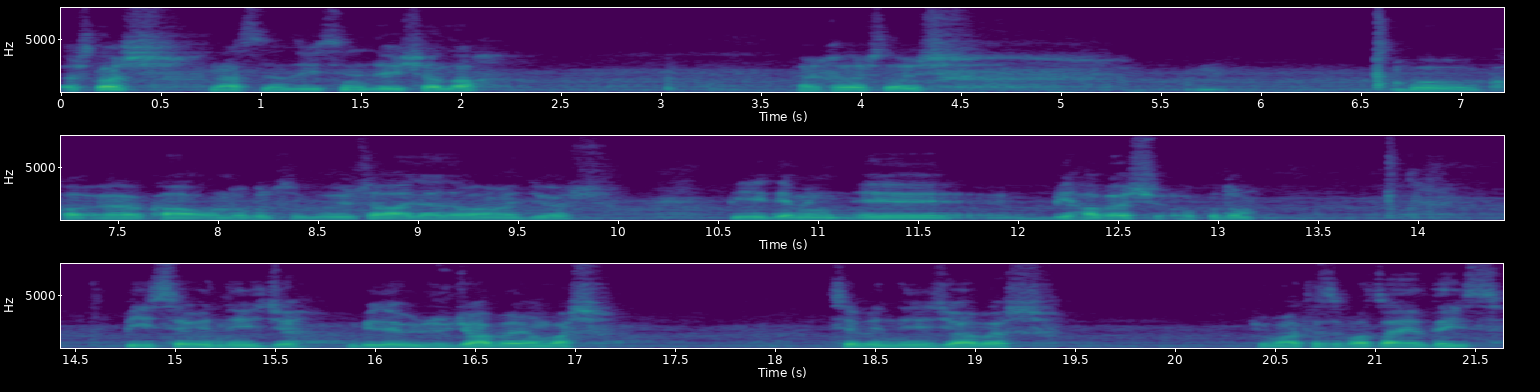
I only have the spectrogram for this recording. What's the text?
Arkadaşlar nasılsınız iyisiniz inşallah. Arkadaşlar bu e, K19 virüsü hala devam ediyor. Bir demin e, bir haber okudum. Bir sevindirici bir de üzücü haberim var. Sevindirici haber. Cumartesi pazar evdeyiz.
